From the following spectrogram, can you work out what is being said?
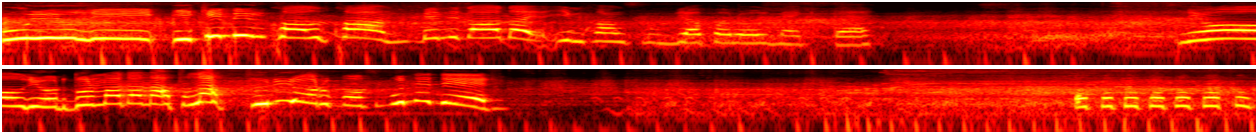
Uyuli 2000 kalkan. Beni daha da imkansız yapar ölmekte. Ne oluyor? Durmadan atlattırıyor boss. Bu nedir? Hop hop hop hop hop hop hop.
